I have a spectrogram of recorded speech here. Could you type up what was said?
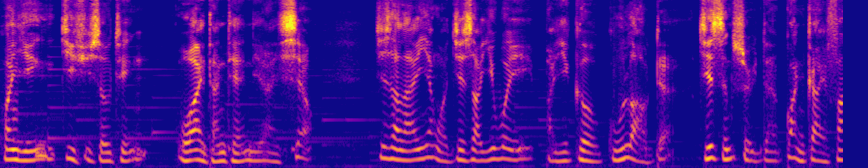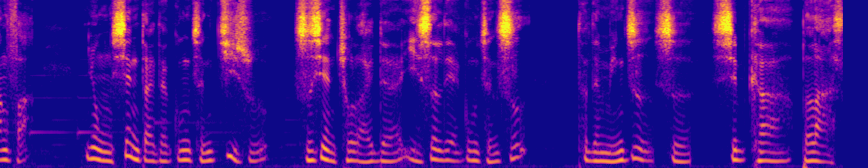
欢迎继续收听《我爱谈天，你爱笑》。接下来，让我介绍一位把一个古老的节省水的灌溉方法。用现代的工程技术实现出来的以色列工程师，他的名字是 Simka Blas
